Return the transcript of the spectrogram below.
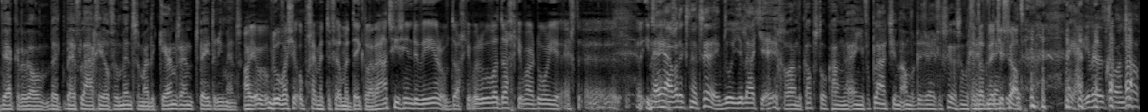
werken er wel bij, bij Vlagen heel veel mensen... maar de kern zijn twee, drie mensen. Maar ik bedoel, was je op een gegeven moment te veel met declaraties in de weer? Of dacht je, wat dacht je waardoor je echt uh, iets Nee, ja, wat ik net zei. Ik bedoel, je laat je ego aan de kapstok hangen... en je verplaatst je in andere regisseurs. En, en dat werd je zat. Dat, nou ja, je wil het gewoon zelf.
